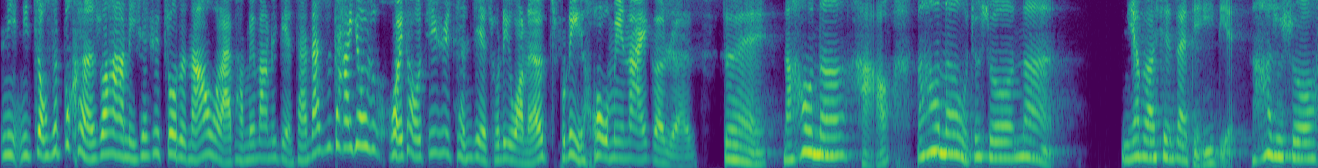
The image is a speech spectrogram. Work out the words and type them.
你你总是不可能说哈，你先去坐着，然后我来旁边帮你点餐，但是他又回头继续陈姐处理完了，要处理后面那一个人。对，然后呢，好，然后呢，我就说那你要不要现在点一点？然后他就说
